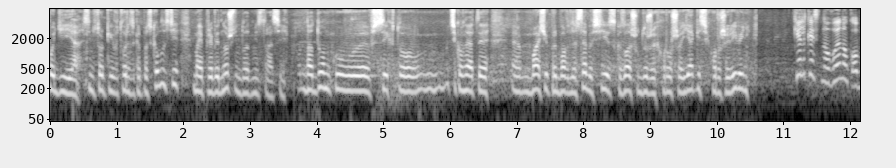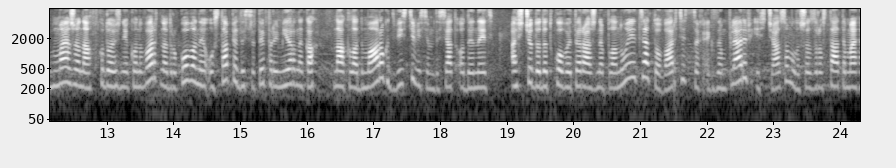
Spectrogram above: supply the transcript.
подія 700 років утворення Закарпатської області має привідношення до адміністрації. На думку е, всіх, хто ці конверти е, бачив, придбав для себе, всі сказали, що дуже хороша якість, хороший рівень. Кількість новинок обмежена. Художній конверт надрукований у 150 примірниках. Наклад марок 280 одиниць. А що додатковий тираж не планується, то вартість цих екземплярів із часом лише зростатиме,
